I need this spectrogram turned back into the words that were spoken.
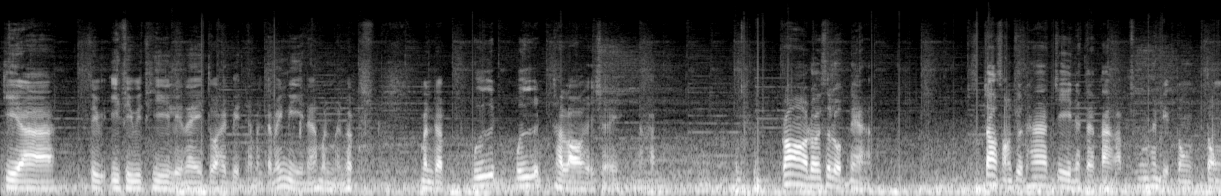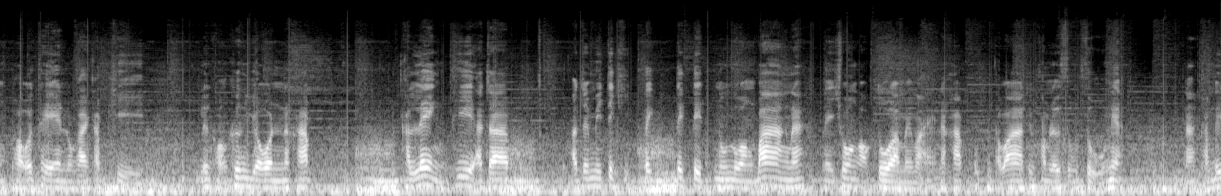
เกียร์ ECVT หรือในตัวไฮบริดเนี่ยมันจะไม่มีนะ มันเหมือนแบบมันจะปื๊ดปื๊ดชะลอเฉยๆนะครับ ก็โดยสรุปเนี่ย เจ้า 2.5G เนี่ยแตกต่างกับเครื่องไฮบริดตรงตรง power train ตรงการขับขี่ เรื่องของเครื่องยนต์นะครับ คันเร่งที่อาจจะอาจจะมีติดติดติดติดหน่วงๆบ้างนะ ในช่วงออกตัวใหม่ ๆ นะครับ แต่ว่าที่ความเร็วสูงๆเนี่ย นะทำได้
